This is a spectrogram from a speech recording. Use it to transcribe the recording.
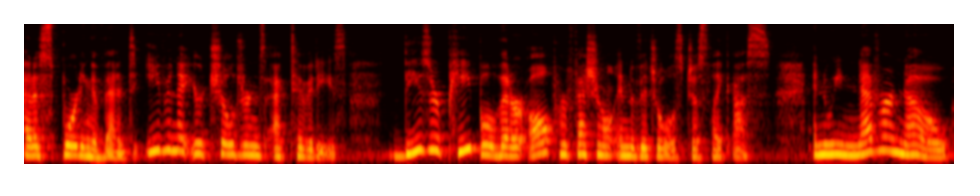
at a sporting event, even at your children's activities. These are people that are all professional individuals just like us. And we never know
